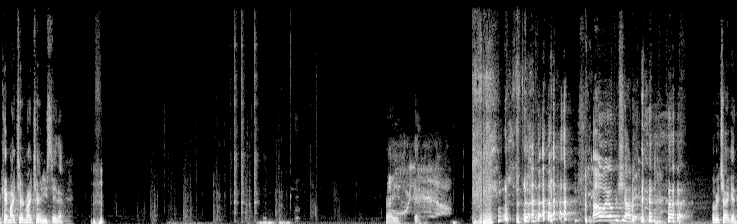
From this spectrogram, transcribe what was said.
okay, my turn. My turn. You stay there. Where are you? Yeah. oh, I overshot it. Let me try again.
